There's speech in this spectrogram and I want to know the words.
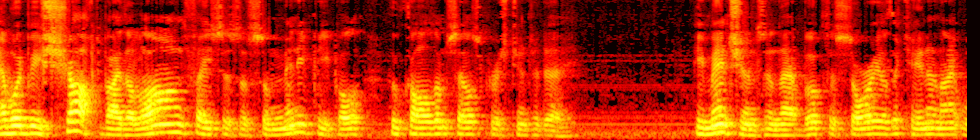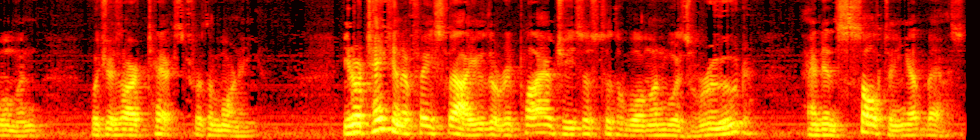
and would be shocked by the long faces of so many people who call themselves Christian today. He mentions in that book the story of the Canaanite woman, which is our text for the morning. You know, taken at face value, the reply of Jesus to the woman was rude and insulting at best.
